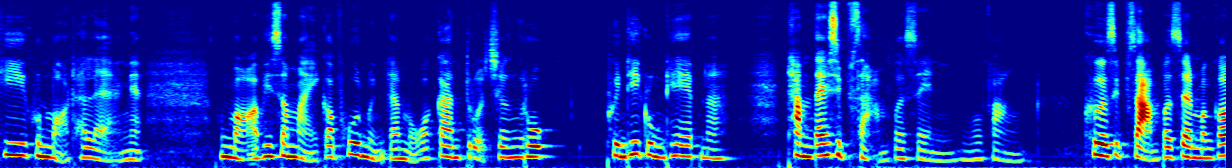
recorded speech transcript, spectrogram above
ที่คุณหมอแถลงเนี่ย คุณหมออภิสมัยก็พูดเหมือนกัน บอกว่าการตรวจเชิงรุกพื้นที่กรุงเทพนะทำได้สิบสามเปอร์เซ็นต์คุณผู้ฟัง คือสิบสามเปอร์เซ็นมันก็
